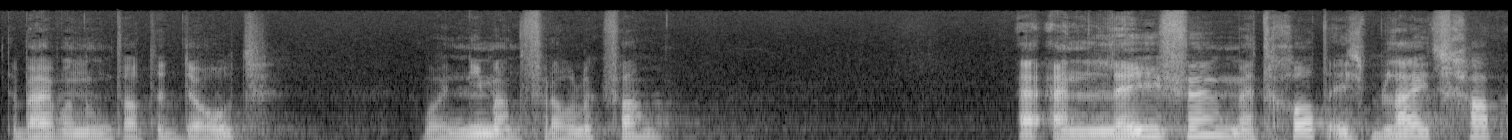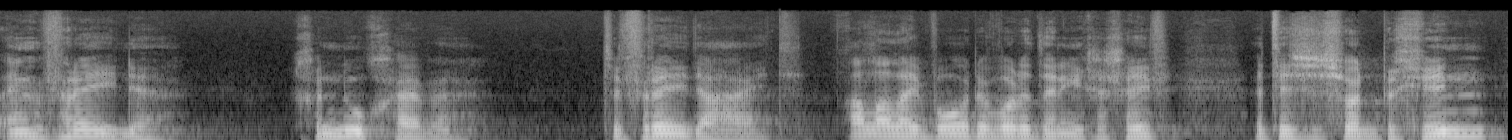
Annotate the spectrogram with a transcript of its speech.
De Bijbel noemt dat de dood. Daar wordt niemand vrolijk van. En leven met God is blijdschap en vrede. Genoeg hebben. Tevredenheid. Allerlei woorden worden erin gegeven. Het is een soort begin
